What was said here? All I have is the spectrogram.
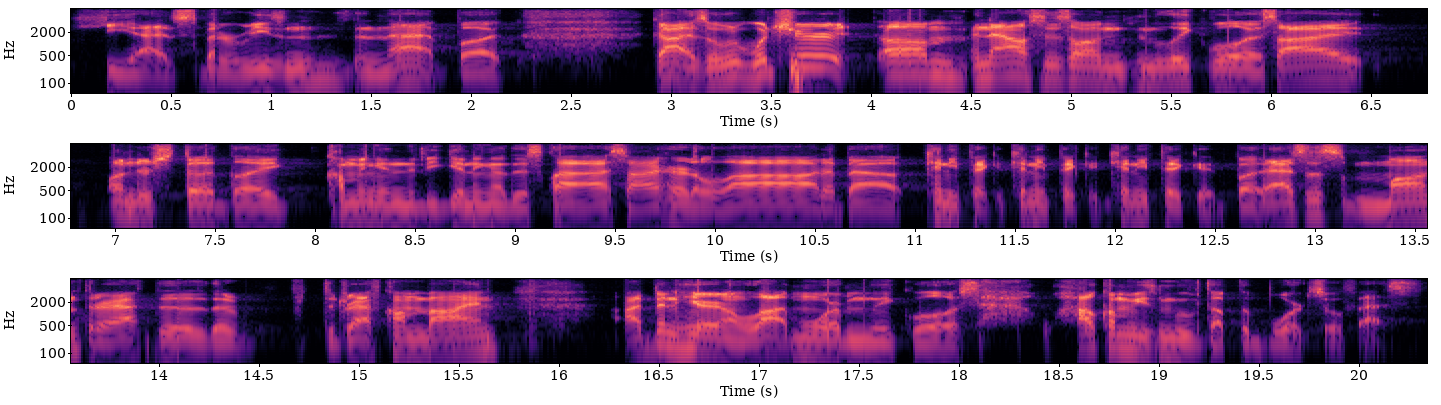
he has better reasons than that. But guys, what's your um, analysis on Malik Willis? I understood like coming in the beginning of this class, I heard a lot about Kenny Pickett, Kenny Pickett, Kenny Pickett. But as this month or after the, the draft combine, I've been hearing a lot more of Malik Willis. How come he's moved up the board so fast?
